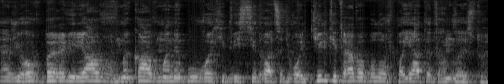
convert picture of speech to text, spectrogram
Я ж його перевіряв, вмикав, в мене був вихід 220 вольт. Тільки треба було впаяти транзистори.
